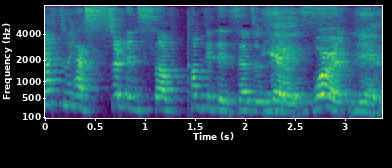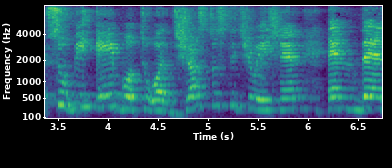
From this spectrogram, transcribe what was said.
have to have certain self confidence, certain Yes. self worth Yes. to be able to adjust to situation and then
